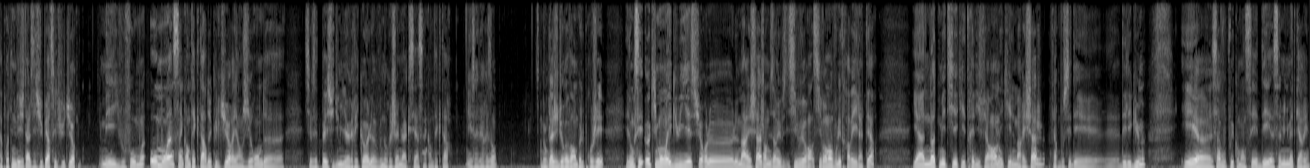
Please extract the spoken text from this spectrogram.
la protéine végétale, c'est super, c'est le futur, mais il vous faut au moins, au moins 50 hectares de culture. Et en Gironde, euh, si vous n'êtes pas issu du milieu agricole, vous n'aurez jamais accès à 50 hectares. Et ils avaient raison. Donc là, j'ai dû revoir un peu le projet. Et donc, c'est eux qui m'ont aiguillé sur le, maraîchage en me disant, mais si, si, vraiment vous voulez travailler la terre, il y a un autre métier qui est très différent, mais qui est le maraîchage, faire pousser des, euh, légumes. Et euh, ça, vous pouvez commencer dès 5000 m2.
